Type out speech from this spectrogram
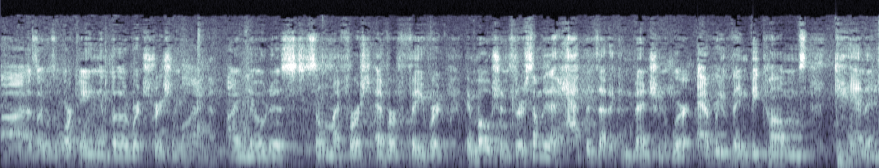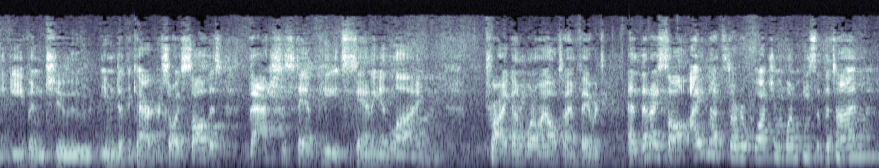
uh, as I was working the registration line, I noticed some of my first ever favorite emotions. There's something that happens at a convention where everything becomes canon, even to even to the character. So I saw this Vash the Stampede standing in line. Trigun, one of my all-time favorites. And then I saw, I had not started watching One Piece at the time,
